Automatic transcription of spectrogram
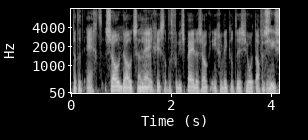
Dat het echt zo doods en leeg is. Dat het voor die spelers ook ingewikkeld is. Je hoort af Precies.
